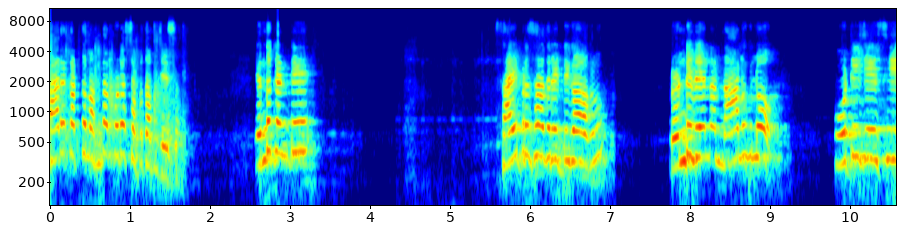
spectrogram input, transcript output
కార్యకర్తలు అందరూ కూడా శపథం చేశాం. ఎందుకంటే సాయి ప్రసాద్ రెడ్డి గారు రెండు వేల నాలుగులో పోటీ చేసి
